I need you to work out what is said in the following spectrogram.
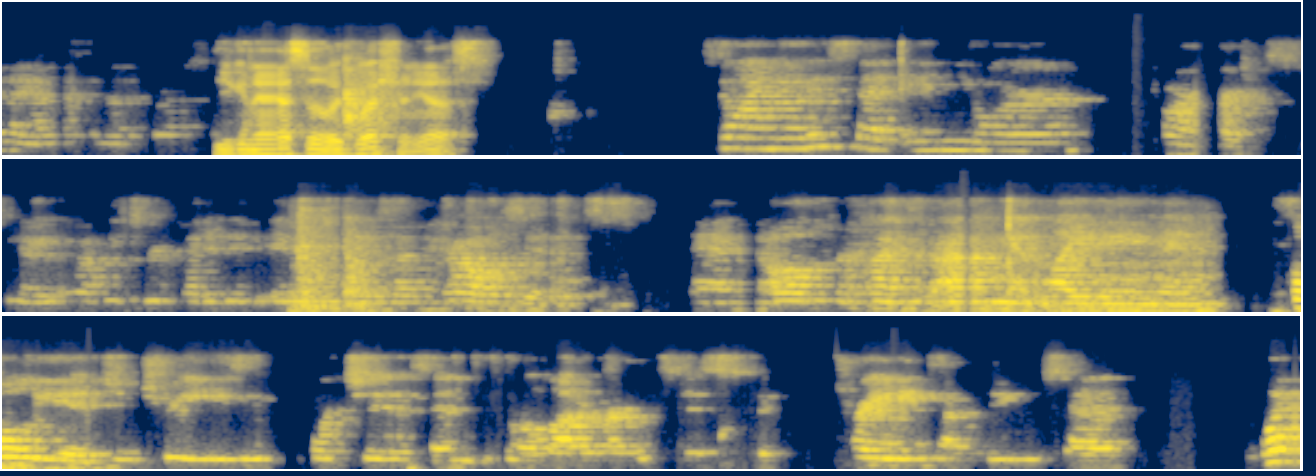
Can I ask another question? You can ask another question, yes. So I noticed that in your arts, you know, you have these repetitive images of houses and all different kinds of ambient lighting and foliage and trees and porches and you know, a lot of references to trains, I believe you said. What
